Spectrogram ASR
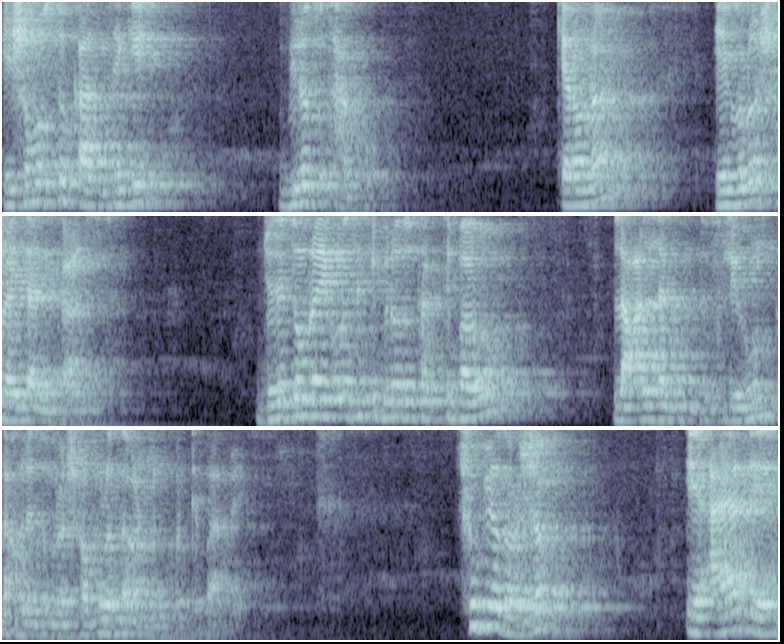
এই সমস্ত কাজ থেকে বিরত থাকো। কেননা এগুলো শয়তানি কাজ। যদি তোমরা এগুলো থেকে বিরত থাকতে পারো লা আল্লাহ তুফলিহুন, তাহলে তোমরা সফলতা অর্জন করতে পারবে। সুপ্রিয় দর্শক, এ আয়াতের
